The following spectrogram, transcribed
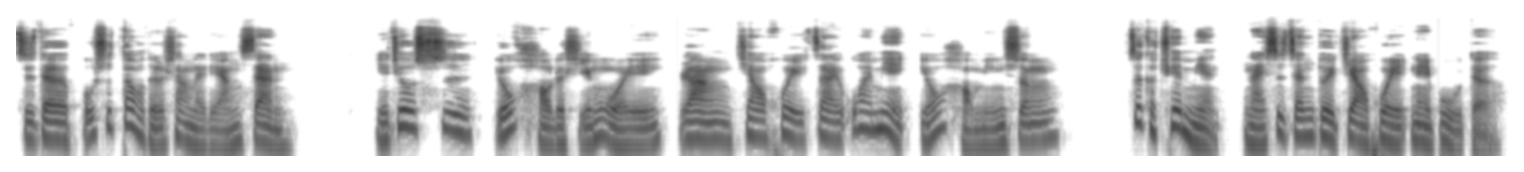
指的不是道德上的良善，也就是有好的行为，让教会在外面有好名声。这个劝勉乃是针对教会内部的。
